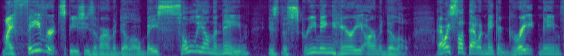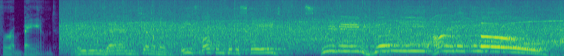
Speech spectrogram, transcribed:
My favorite species of armadillo, based solely on the name, is the Screaming Hairy Armadillo. I always thought that would make a great name for a band. Ladies and gentlemen, please welcome to the stage Screaming Hairy Armadillo!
